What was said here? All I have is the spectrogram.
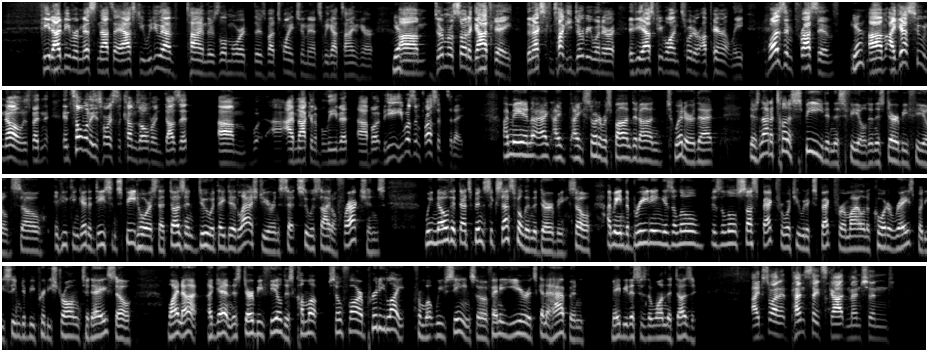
Pete, I'd be remiss not to ask you. We do have time. There's a little more. There's about 22 minutes. So we got time here. Yeah. Um, Derma Sotogake, the next Kentucky Derby winner, if you ask people on Twitter, apparently was impressive. Yeah. Um, I guess who knows? But until one of these horses comes over and does it, um, I'm not going to believe it. Uh, but he, he was impressive today. I mean, and I, I, I sort of responded on Twitter that there's not a ton of speed in this field, in this Derby field. So if you can get a decent speed horse that doesn't do what they did last year and set suicidal fractions, we know that that's been successful in the Derby. So I mean, the breeding is a little is a little suspect for what you would expect for a mile and a quarter race, but he seemed to be pretty strong today. So why not? Again, this Derby field has come up so far pretty light from what we've seen. So if any year it's going to happen, maybe this is the one that does it. I just wanted Penn State Scott mentioned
